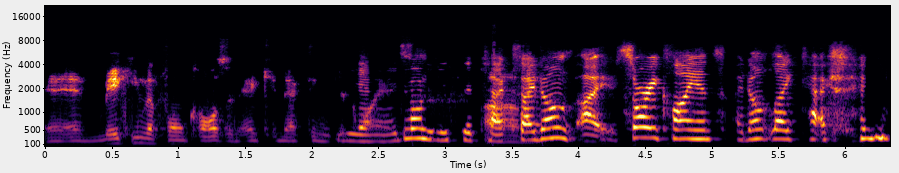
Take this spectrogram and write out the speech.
and making the phone calls and, and connecting with your yeah, clients. I don't the text. Um, I don't. I sorry, clients. I don't like texting.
